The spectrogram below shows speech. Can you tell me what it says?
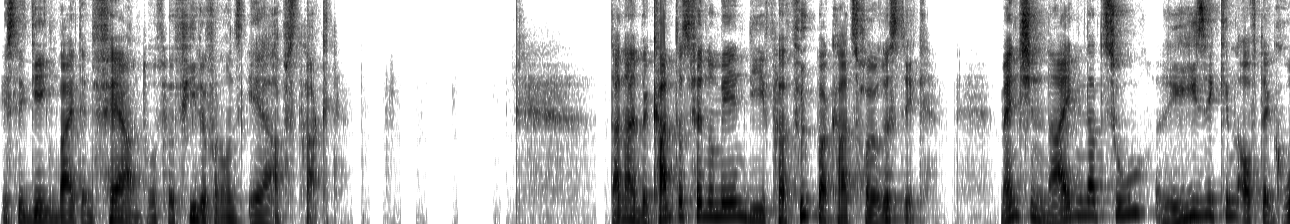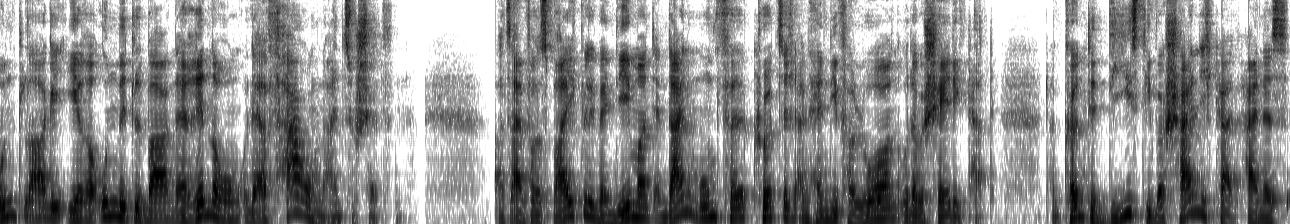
ist hingegen weit entfernt und für viele von uns eher abstrakt. Dann ein bekanntes Phänomen, die Verfügbarkeitsheuristik. Menschen neigen dazu, Risiken auf der Grundlage ihrer unmittelbaren Erinnerung oder Erfahrungen einzuschätzen. Als einfaches Beispiel, wenn jemand in deinem Umfeld kürzlich ein Handy verloren oder beschädigt hat, dann könnte dies die Wahrscheinlichkeit eines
